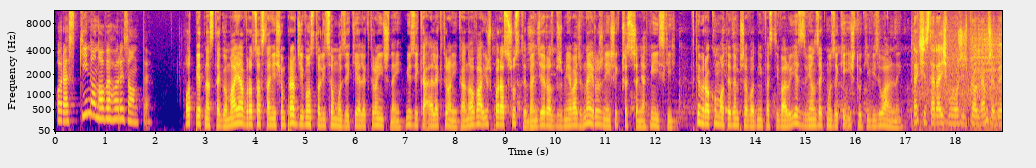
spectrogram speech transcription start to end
oraz Kino Nowe Horyzonty. Od 15 maja Wrocław stanie się prawdziwą stolicą muzyki elektronicznej. Muzyka elektronika nowa już po raz szósty będzie rozbrzmiewać w najróżniejszych przestrzeniach miejskich. W tym roku motywem przewodnim festiwalu jest Związek Muzyki i Sztuki Wizualnej. Tak się staraliśmy ułożyć program, żeby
